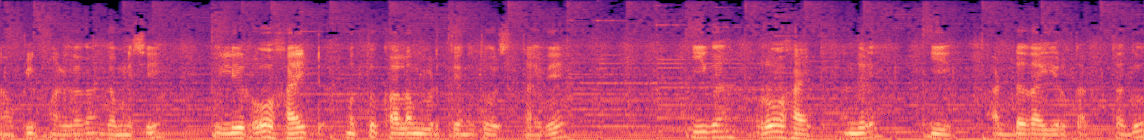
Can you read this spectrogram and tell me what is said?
ನಾವು ಕ್ಲಿಕ್ ಮಾಡಿದಾಗ ಗಮನಿಸಿ ಇಲ್ಲಿ ರೋ ಹೈಟ್ ಮತ್ತು ಕಾಲಮ್ ಬಿಡುತ್ತೆ ಎಂದು ತೋರಿಸ್ತಾ ಇದೆ. ಈಗ ರೋ ಹೈಟ್ ಅಂದರೆ ಈ ಅಡ್ಡದಾಗಿರತಕ್ಕಂಥದ್ದು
